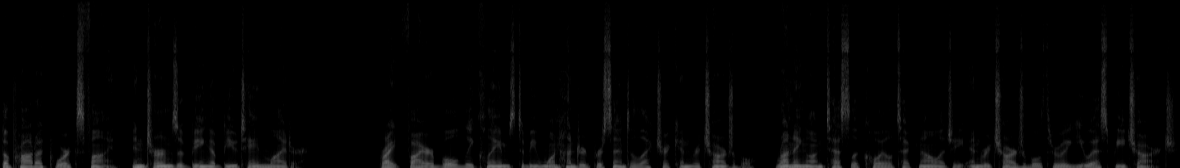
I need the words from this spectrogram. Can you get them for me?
The product works fine in terms of being a butane lighter. Brightfire boldly claims to be 100% electric and rechargeable, running on Tesla coil technology and rechargeable through a USB charge.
